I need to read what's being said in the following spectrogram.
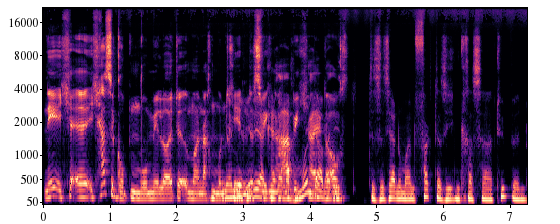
Nee, ich, äh, ich hasse Gruppen, wo mir Leute immer nach dem Mund Ja, reden. ja Deswegen nach habe ich Mund, halt auch. Das ist ja nun mal ein Fakt, dass ich ein krasser Typ bin.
